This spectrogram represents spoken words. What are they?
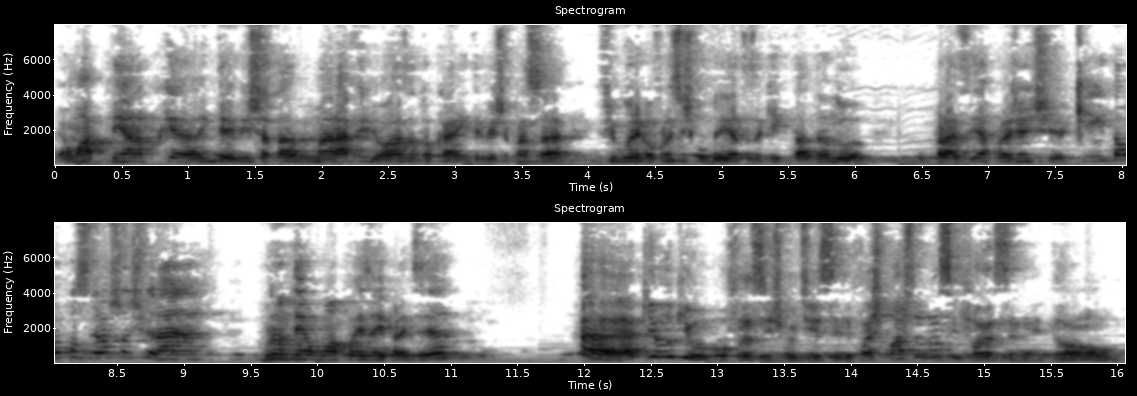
É uma pena porque a entrevista tá maravilhosa tocar a entrevista com essa figura que é o Francisco Bretas aqui, que tá dando o prazer pra gente aqui. Então, considerações finais, né? Bruno, tem alguma coisa aí pra dizer? É, é aquilo que o Francisco disse, ele faz parte da nossa infância, né? Então,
